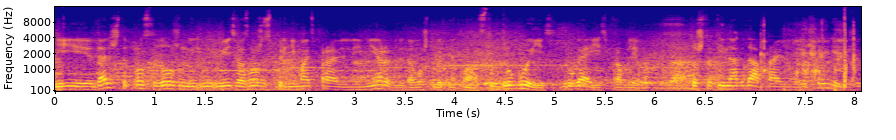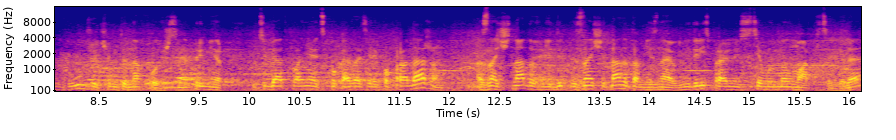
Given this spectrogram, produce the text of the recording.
И дальше ты просто должен иметь возможность принимать правильные меры для того, чтобы это не отклонялось. Тут другой есть, другая есть проблема. То, что иногда правильное решение лежит глубже, чем ты находишься. Например, у тебя отклоняются показатели по продажам, а значит надо, внедрить, значит, надо там, не знаю, внедрить правильную систему email-маркетинга. Да?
